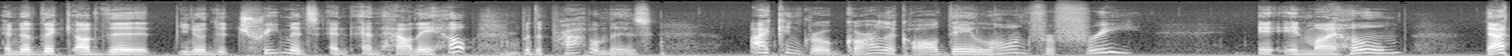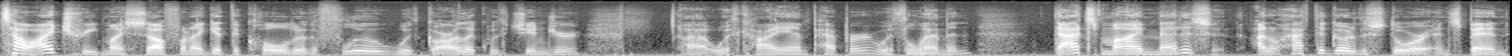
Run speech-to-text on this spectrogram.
and of the, of the, you know, the treatments and, and how they help. But the problem is, I can grow garlic all day long for free in, in my home. That's how I treat myself when I get the cold or the flu with garlic, with ginger uh, with cayenne pepper, with lemon. That's my medicine. I don't have to go to the store and spend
